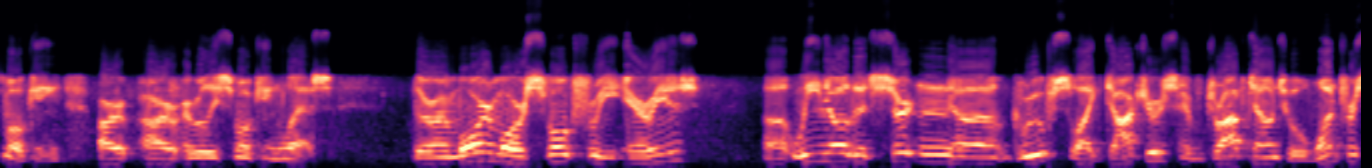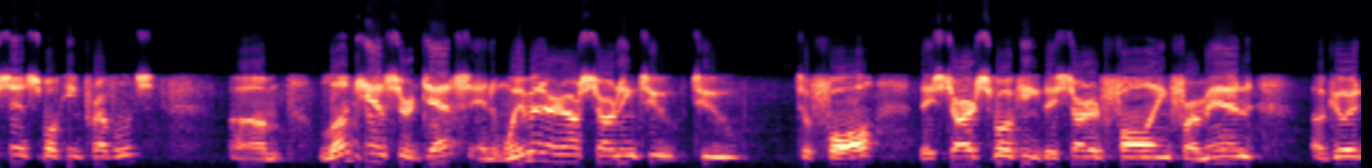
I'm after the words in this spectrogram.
smoking are, are really smoking less. There are more and more smoke-free areas. Uh, we know that certain uh, groups, like doctors, have dropped down to a 1% smoking prevalence. Um, lung cancer deaths in women are now starting to, to, to fall. They started smoking, they started falling for men a good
